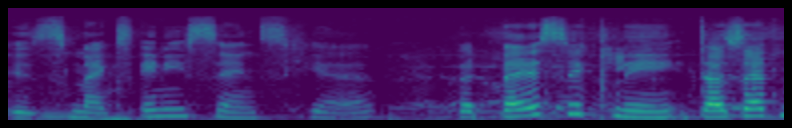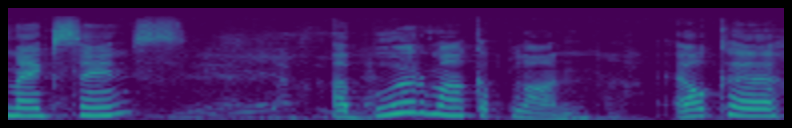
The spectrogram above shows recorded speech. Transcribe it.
is makes any sense here, but basically, does that make sense? 'n boer maak 'n plan. Elke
